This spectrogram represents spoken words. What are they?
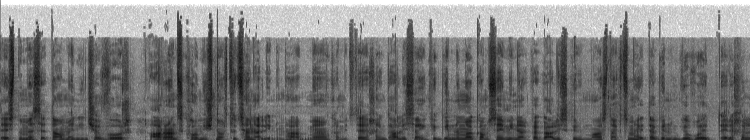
տեսնում ես այդ ամեն ինչը, որ առանց քո միջնորդության է լինում, հա, մի անգամից երեխան գալիս է, ինքը գնում է կամ սեմինար կա գալիս գնում մասնակցում, հետա գնում գյուղ ու այդ երեխան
